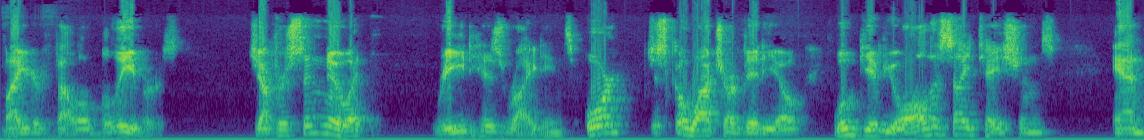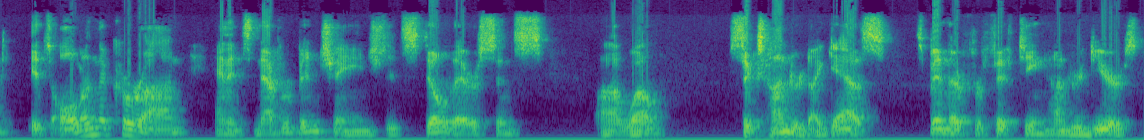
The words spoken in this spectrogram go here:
by your fellow believers. Jefferson knew it read his writings, or just go watch our video. We'll give you all the citations, and it's all in the Quran, and it's never been changed. It's still there since, uh, well, 600, I guess. It's been there for 1,500 years.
